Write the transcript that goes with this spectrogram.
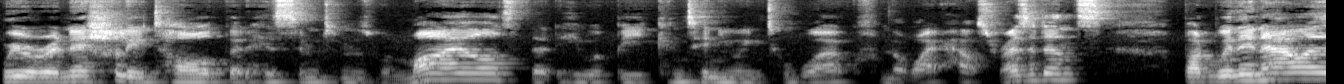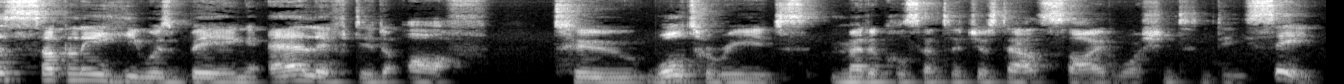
We were initially told that his symptoms were mild, that he would be continuing to work from the White House residence. But within hours, suddenly he was being airlifted off to Walter Reed's Medical Center just outside Washington, D.C.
